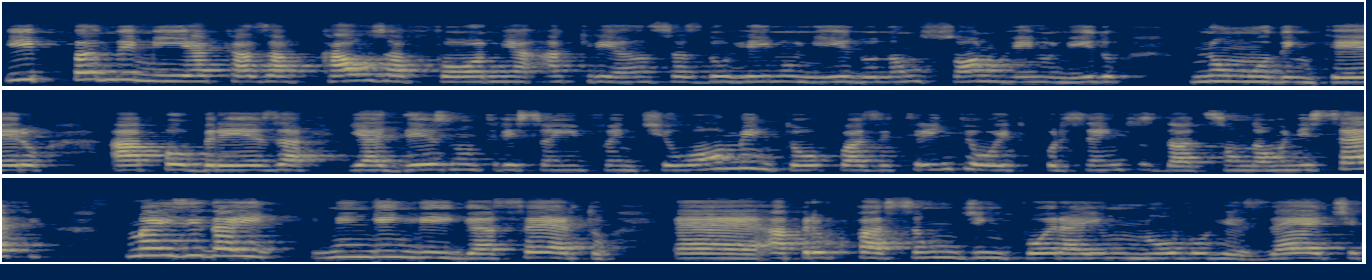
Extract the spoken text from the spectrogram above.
E pandemia causa, causa fome a crianças do Reino Unido, não só no Reino Unido, no mundo inteiro. A pobreza e a desnutrição infantil aumentou quase 38%, os dados são da Unicef. Mas e daí? Ninguém liga, certo? É, a preocupação de impor aí um novo reset,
